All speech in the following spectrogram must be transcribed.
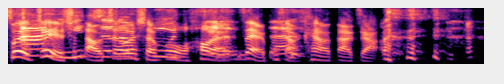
所以这也是导致为什么我后来再也不想看到大家。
